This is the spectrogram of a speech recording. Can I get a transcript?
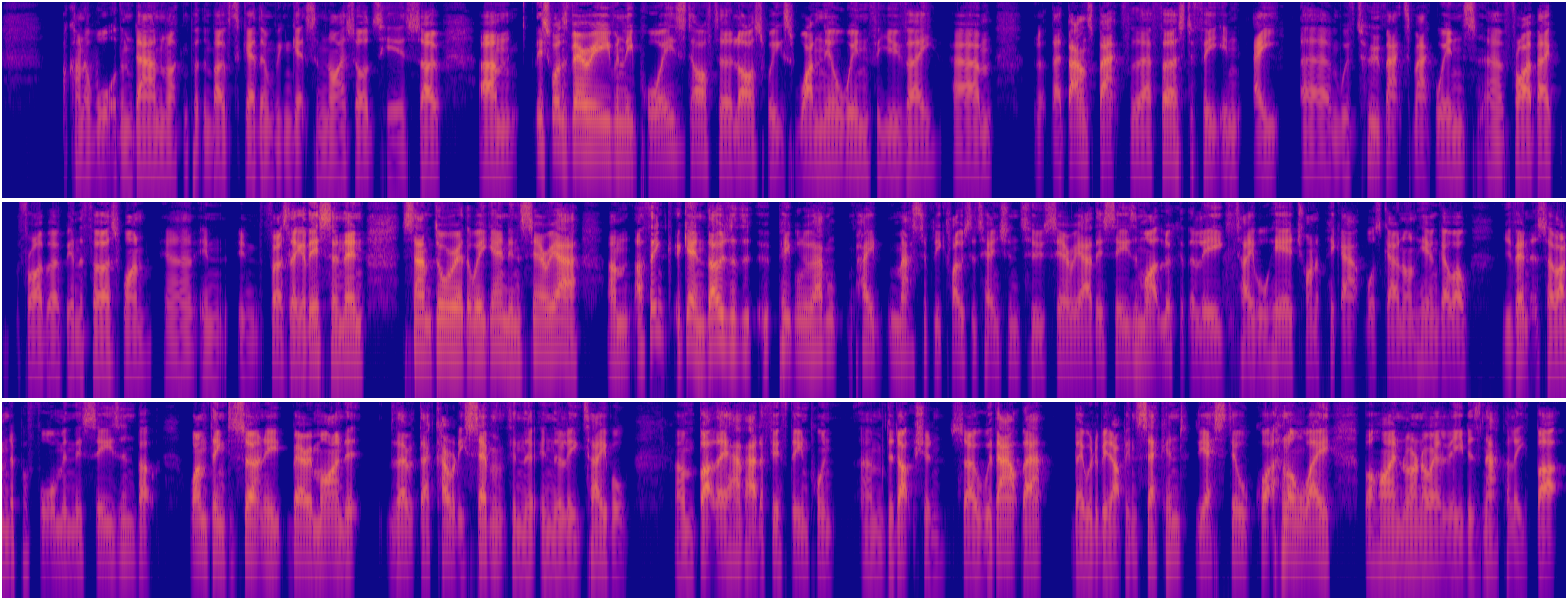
I kind of water them down and I can put them both together and we can get some nice odds here. So um, this one's very evenly poised after last week's 1 0 win for Juve. Um, they bounced back for their first defeat in eight um, with two back to back wins. Uh, Freiburg, Freiburg being the first one uh, in in first leg of this, and then Sampdoria at the weekend in Serie A. Um, I think again, those are the people who haven't paid massively close attention to Serie A this season might look at the league table here, trying to pick out what's going on here, and go, "Well, Juventus are underperforming this season." But one thing to certainly bear in mind that they're, they're currently seventh in the in the league table, um, but they have had a 15 point um, deduction. So without that, they would have been up in second. Yes, still quite a long way behind runaway leaders Napoli, but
